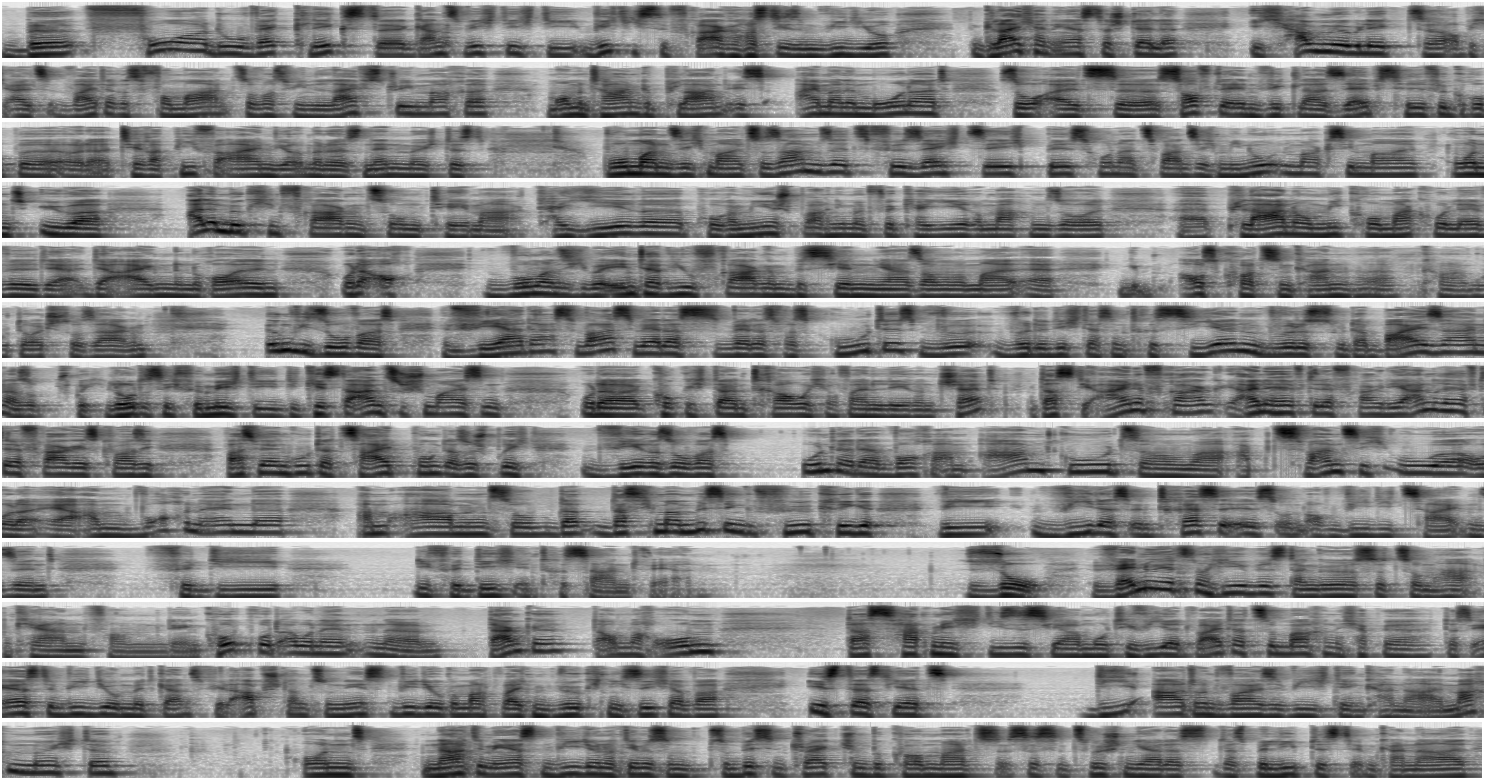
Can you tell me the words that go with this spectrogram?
Bevor du wegklickst, äh, ganz wichtig, die wichtigste Frage aus diesem Video, gleich an erster Stelle. Ich habe mir überlegt, äh, ob ich als weiteres Format sowas wie einen Livestream mache. Momentan geplant ist einmal im Monat, so als äh, Softwareentwickler, Selbsthilfegruppe oder Therapieverein, wie auch immer du das nennen möchtest, wo man sich mal zusammensetzt für 60 bis 120 Minuten maximal und über alle möglichen Fragen zum Thema Karriere, Programmiersprachen, die man für Karriere machen soll, äh, Planung, Mikro-, Makro-Level der, der eigenen Rollen oder auch, wo man sich über Interviewfragen ein bisschen, ja, sagen wir mal, äh, auskotzen kann, äh, kann man gut Deutsch so sagen. Irgendwie sowas. Wäre das was? Wäre das, wär das was Gutes? W würde dich das interessieren? Würdest du dabei sein? Also sprich, lohnt es sich für mich, die, die Kiste anzuschmeißen oder gucke ich dann traurig auf einen leeren Chat? Das ist die eine Frage, die eine Hälfte der Frage. Die andere Hälfte der Frage ist quasi, was wäre ein guter Zeitpunkt? Also sprich, wäre sowas unter der Woche am Abend gut, sagen wir mal ab 20 Uhr oder eher am Wochenende am Abend, so dass ich mal ein bisschen Gefühl kriege, wie, wie das Interesse ist und auch wie die Zeiten sind, für die, die für dich interessant wären. So, wenn du jetzt noch hier bist, dann gehörst du zum harten Kern von den Codebrot-Abonnenten. Äh, danke, Daumen nach oben. Das hat mich dieses Jahr motiviert, weiterzumachen. Ich habe ja das erste Video mit ganz viel Abstand zum nächsten Video gemacht, weil ich mir wirklich nicht sicher war, ist das jetzt die Art und Weise, wie ich den Kanal machen möchte. Und nach dem ersten Video, nachdem es so, so ein bisschen Traction bekommen hat, ist es inzwischen ja das, das beliebteste im Kanal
